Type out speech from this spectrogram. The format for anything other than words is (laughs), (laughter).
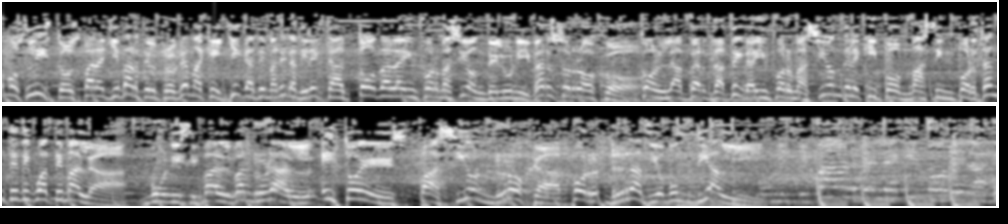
Estamos listos para llevarte el programa que llega de manera directa a toda la información del universo rojo, con la verdadera información del equipo más importante de Guatemala. Municipal Ban Rural, esto es Pasión Roja por Radio Mundial. Municipal del equipo de la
